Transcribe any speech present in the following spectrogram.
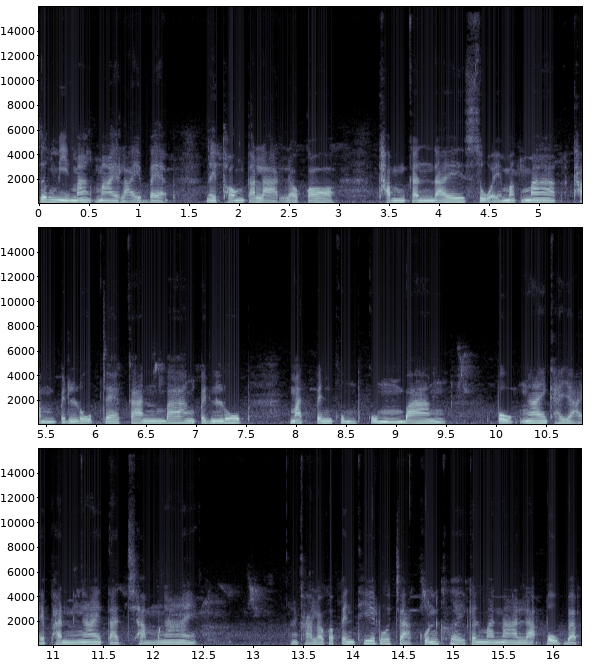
ซึ่งมีมากมายหลายแบบในท้องตลาดแล้วก็ทำกันได้สวยมาก ๆทำเป็นรูปแจกันบ้างเป็นรูป มัดเป็นกลุ่มๆบ้าง ปลูกง่ายขยายพันธุ์ง่ายตัดชำง่ายนะคะแล้วก็เป็นที่รู้จักคุ้นเคยกันมานานละปลูกแบบ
